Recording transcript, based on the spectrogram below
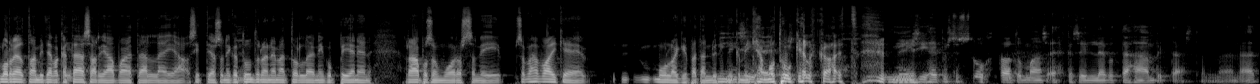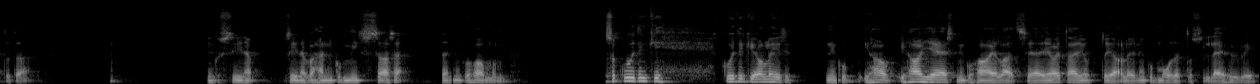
Loreltaan, miten vaikka tämä sarja avaa ja tälleen. Ja sitten jos on niin kuin, mm. tuntunut enemmän tolleen niin kuin pienen raaposun muodossa, niin se on vähän vaikea mullakin pätä nyt niin, niin mikään motun kelkaa. Että, niin, niin, siihen ei pysty suhtautumaan ehkä silleen, kun tähän pitäisi. Tällainen, että, tota, niin kuin siinä siinä vähän niin kuin missaa se, se niin kuin homma. Tuossa kuitenkin, kuitenkin oli sit niin kuin ihan, ihan jees niin kuin highlightsia ja joitain juttuja oli niin kuin muutettu silleen hyvin.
